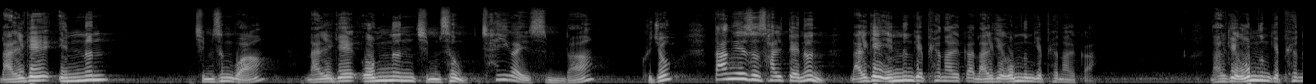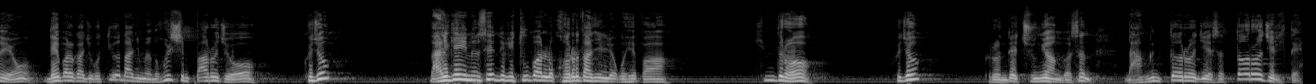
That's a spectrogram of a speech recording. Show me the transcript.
날개 있는 짐승과 날개 없는 짐승 차이가 있습니다. 그죠? 땅에서 살 때는 날개 있는 게 편할까, 날개 없는 게 편할까? 날개 없는 게 편해요. 네 발 가지고 뛰어다니면 훨씬 빠르죠. 그죠? 날개 있는 새들이 두 발로 걸어 다니려고 해봐. 힘들어. 그죠? 그런데 중요한 것은 낭떠러지에서 떨어질 때,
